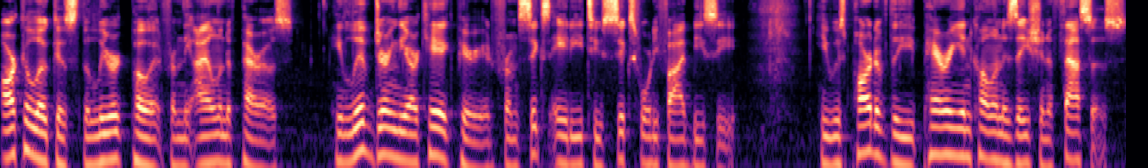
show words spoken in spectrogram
Archilochus, the lyric poet from the island of Paros, he lived during the Archaic period from 680 to 645 BC. He was part of the Parian colonization of Thasos.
